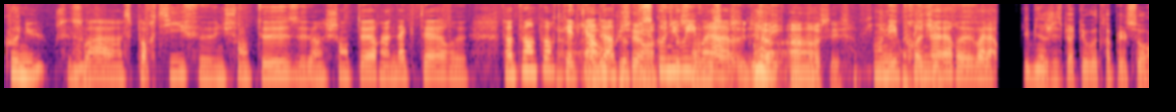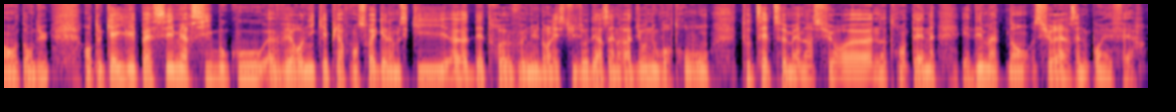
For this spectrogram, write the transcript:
connue, que ce mmh. soit un sportif, une chanteuse, un chanteur, un acteur, enfin peu importe, quelqu'un d'un peu plus hein, connu. Oui, voilà. on est, preneur, voilà. Eh bien, j'espère que votre appel sera entendu. En tout cas, il est passé. Merci beaucoup, euh, Véronique et Pierre-François Ganomski, euh, d'être venus dans les studios d'Airzen Radio. Nous vous retrouverons toute cette semaine hein, sur euh, notre antenne et dès maintenant sur airzen.fr.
